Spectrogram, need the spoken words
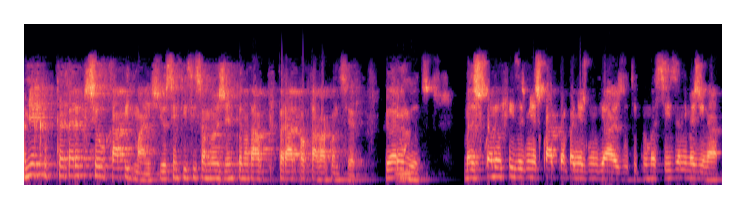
A minha carreira cresceu rápido mais. Eu senti isso ao meu agente que eu não estava preparado para o que estava a acontecer. Eu era humilde. Mas quando eu fiz as minhas quatro campanhas mundiais, do tipo numa season, imagina,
